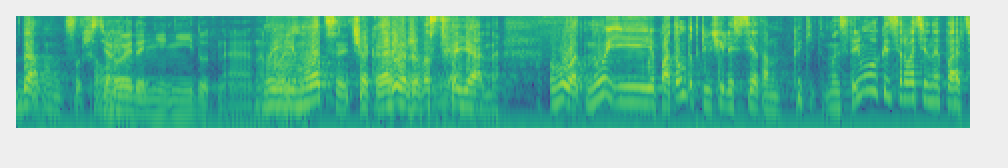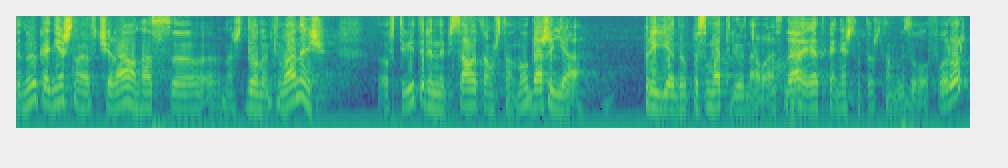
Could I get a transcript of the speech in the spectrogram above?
Да, ну, слушай. Стероиды не, не идут на, на Ну и эмоции, человек орет же постоянно. Вот, ну и потом подключились все там какие-то мейнстримовые консервативные партии. Ну и, конечно, вчера у нас э, наш Дональд Иванович в Твиттере написал о том, что, ну, даже я приеду, посмотрю на вас, да, да? и это, конечно, тоже там вызвало фурор.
